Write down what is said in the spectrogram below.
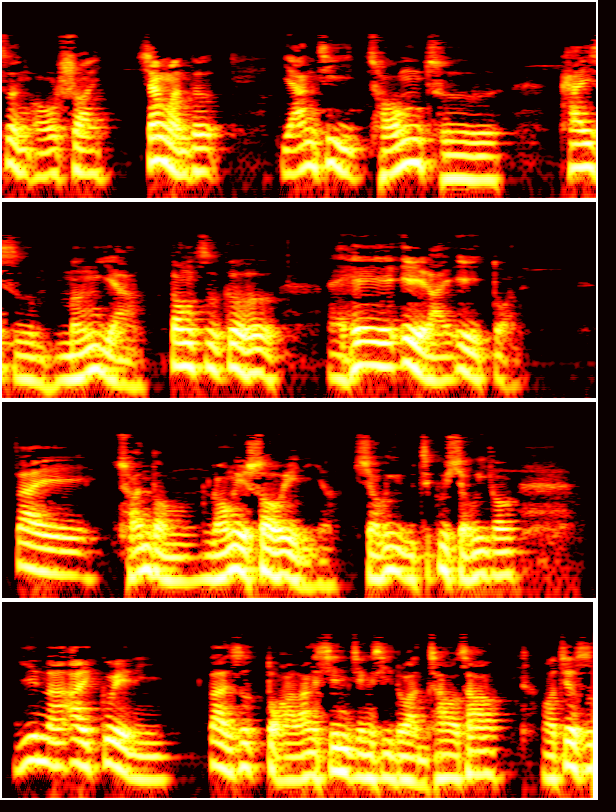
盛而衰。相反的，阳气从此开始萌芽，冬至过后，哎，嘿越来越短。在传统农业社会里啊，俗语有一句俗语讲：囡仔爱过年，但是大人心情是乱糟糟哦。就是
